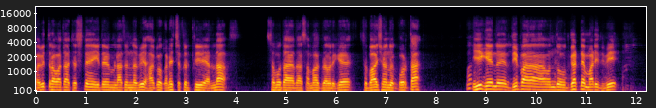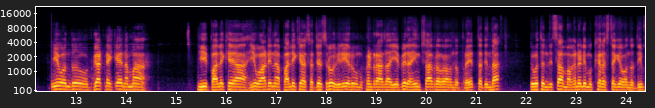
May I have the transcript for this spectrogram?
ಪವಿತ್ರವಾದ ಜಶ್ನೆ ಇದೆ ಮಿಲಾದುನ್ ನಬಿ ಹಾಗೂ ಗಣೇಶ ಚತುರ್ಥಿ ಎಲ್ಲ ಸಮುದಾಯದ ಸಮಾಜದವರಿಗೆ ಶುಭಾಶಯವನ್ನು ಕೋರ್ತಾ ಈಗೇನು ದೀಪ ಒಂದು ಉದ್ಘಾಟನೆ ಮಾಡಿದ್ವಿ. ಈ ಒಂದು ಉದ್ಘಾಟನೆಗೆ ನಮ್ಮ ಈ ಪಾಲಿಕೆಯ, ಈ ವಾರ್ಡಿನ ಪಾಲಿಕೆಯ ಸದಸ್ಯರು, ಹಿರಿಯರು, ಮುಖಂಡರಾದ ಎ ಬಿ ರಹೀಂ ಸಾಬ್ರವರ ಒಂದು ಪ್ರಯತ್ನದಿಂದ ಇವತ್ತಿನ ದಿವಸ ಮಗನಹಳ್ಳಿ ಮುಖ್ಯ ರಸ್ತೆಗೆ ಒಂದು ದೀಪ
